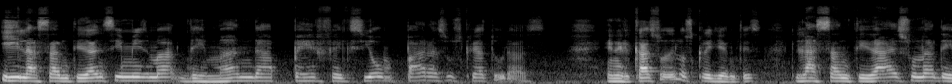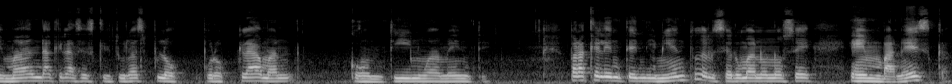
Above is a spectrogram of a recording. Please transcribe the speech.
Y la santidad en sí misma demanda perfección para sus criaturas. En el caso de los creyentes, la santidad es una demanda que las escrituras proclaman continuamente, para que el entendimiento del ser humano no se envanezca,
